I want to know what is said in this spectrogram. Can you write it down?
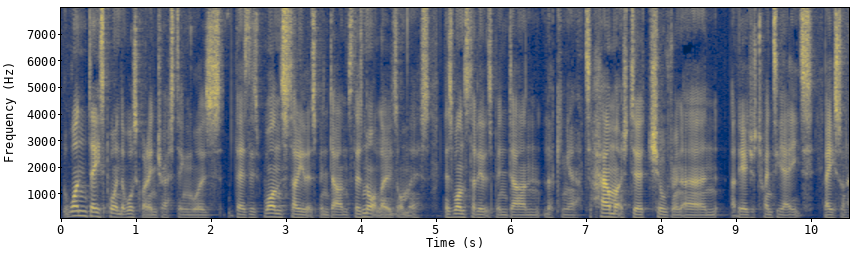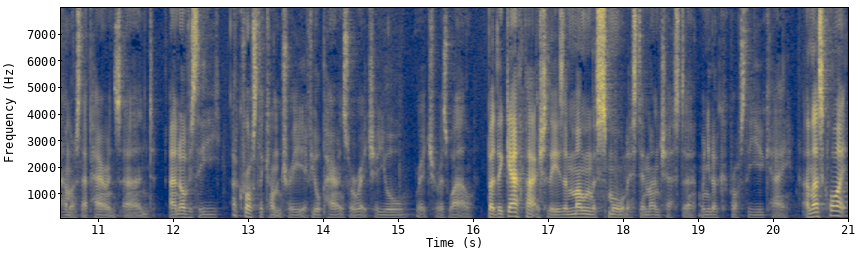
One data point that was quite interesting was there's this one study that's been done. So there's not loads on this. There's one study that's been done looking at how much do children earn at the age of 28 based on how much their parents earned. And obviously, across the country, if your parents were richer, you're richer as well. But the gap actually is among the smallest in Manchester when you look across the UK. And that's quite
